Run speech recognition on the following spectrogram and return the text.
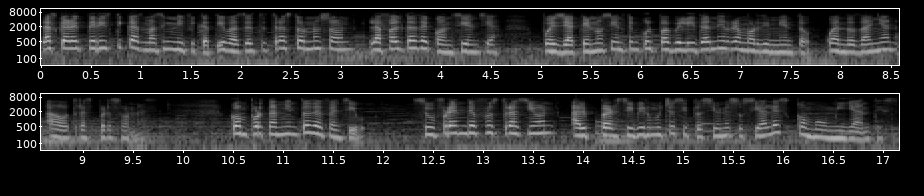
Las características más significativas de este trastorno son la falta de conciencia, pues ya que no sienten culpabilidad ni remordimiento cuando dañan a otras personas. Comportamiento defensivo. Sufren de frustración al percibir muchas situaciones sociales como humillantes.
